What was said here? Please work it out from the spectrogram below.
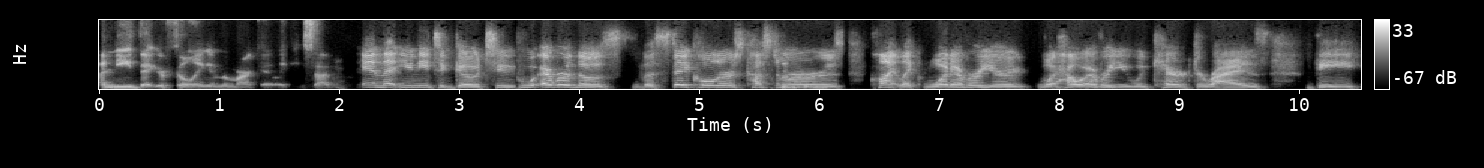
a need that you're filling in the market like you said and that you need to go to whoever those the stakeholders customers mm-hmm. client like whatever you're what however you would characterize the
